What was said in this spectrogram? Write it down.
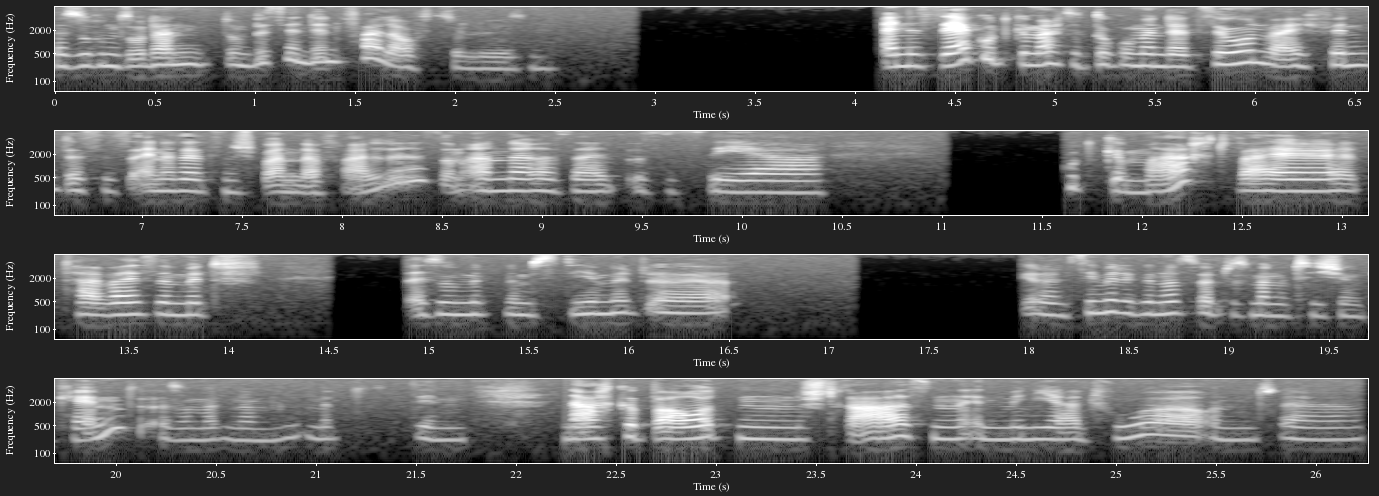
versuchen so dann so ein bisschen den Fall aufzulösen. Eine sehr gut gemachte Dokumentation, weil ich finde, dass es einerseits ein spannender Fall ist und andererseits ist es sehr gut gemacht, weil teilweise mit, also mit einem Stilmittel, ein Stilmittel genutzt wird, das man natürlich schon kennt, also mit einem, mit den nachgebauten Straßen in Miniatur und äh,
